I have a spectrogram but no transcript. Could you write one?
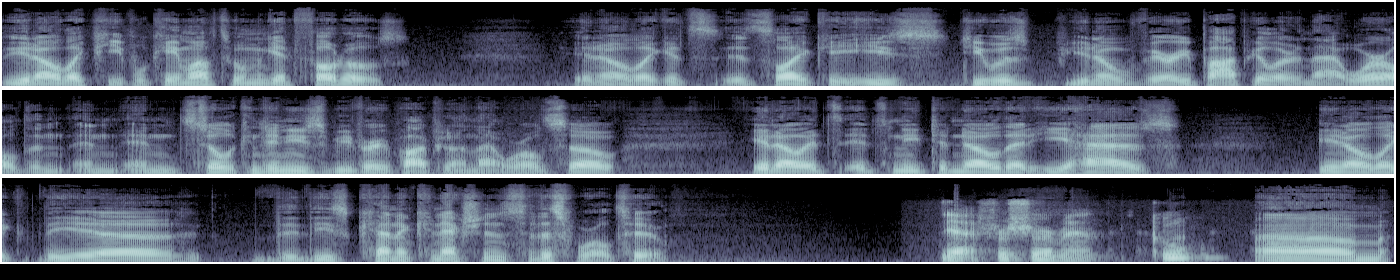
you know, like people came up to him and get photos. You know, like it's it's like he's he was you know very popular in that world and, and, and still continues to be very popular in that world. So, you know, it's it's neat to know that he has, you know, like the uh, th- these kind of connections to this world too. Yeah, for sure, man. Cool. Um,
